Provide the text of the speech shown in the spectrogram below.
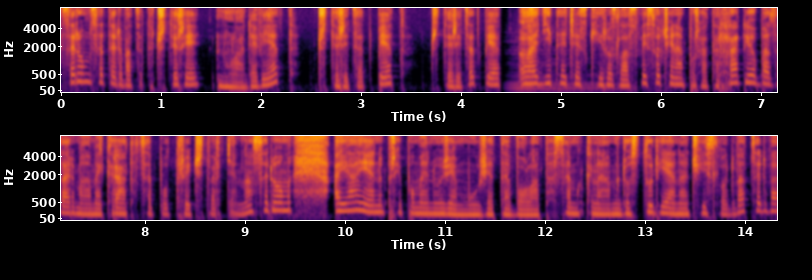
724 09 45 45. Ladíte Český rozhlas Vysočina, pořád Radio Bazar, máme krátce po tři čtvrtě na sedm a já jen připomenu, že můžete volat sem k nám do studia na číslo 22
